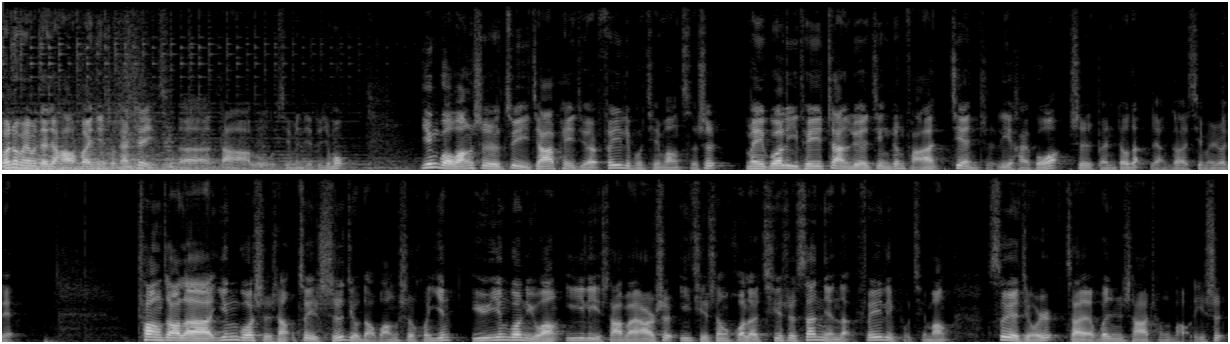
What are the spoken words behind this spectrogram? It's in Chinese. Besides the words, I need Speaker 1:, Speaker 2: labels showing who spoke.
Speaker 1: 观众朋友们，大家好，欢迎您收看这一次的大陆新闻解读节目。英国王室最佳配角菲利普亲王辞世，美国力推战略竞争法案剑指利害国，是本周的两个新闻热点。创造了英国史上最持久的王室婚姻，与英国女王伊丽莎白二世一起生活了七十三年的菲利普亲王，四月九日在温莎城堡离世。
